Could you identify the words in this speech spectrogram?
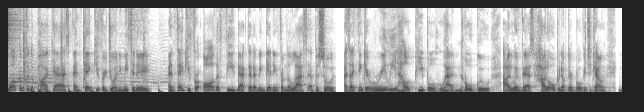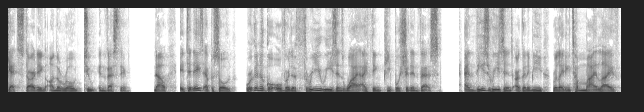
Welcome to the podcast, and thank you for joining me today. And thank you for all the feedback that I've been getting from the last episode, as I think it really helped people who had no clue how to invest, how to open up their brokerage account, get starting on the road to investing. Now, in today's episode, we're to go over the three reasons why I think people should invest. And these reasons are to be relating to my life,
